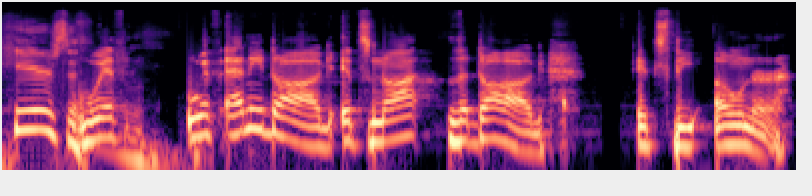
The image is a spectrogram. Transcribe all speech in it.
Here's the with thing. with any dog, it's not the dog, it's the owner.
